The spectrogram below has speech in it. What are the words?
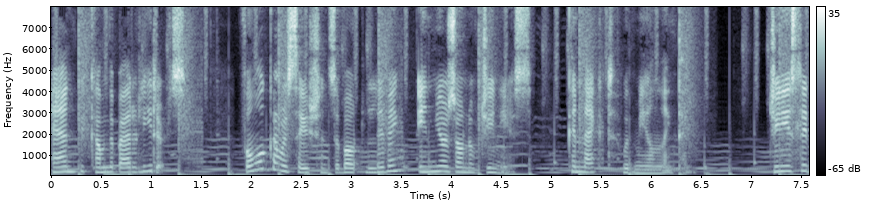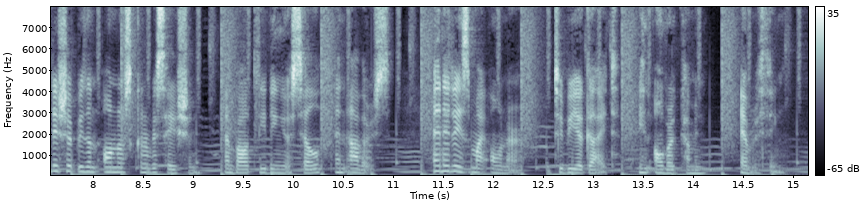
and become the better leaders. For more conversations about living in your zone of genius, connect with me on LinkedIn. Genius Leadership is an honest conversation about leading yourself and others, and it is my honor to be a guide in overcoming everything.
